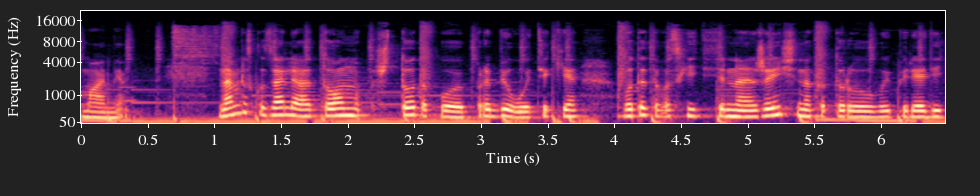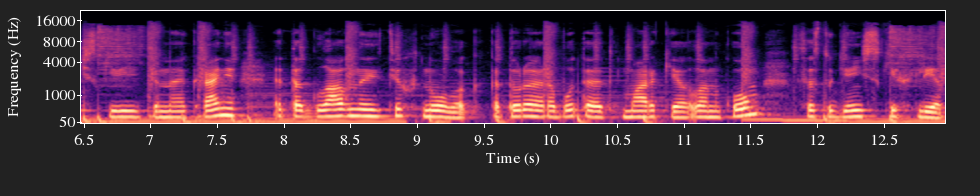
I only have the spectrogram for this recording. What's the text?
маме. Нам рассказали о том, что такое пробиотики. Вот эта восхитительная женщина, которую вы периодически видите на экране, это главный технолог, которая работает в марке Lancome со студенческих лет.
